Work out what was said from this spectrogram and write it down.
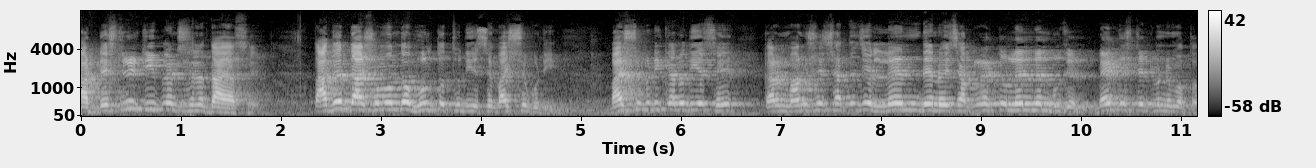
আর ডেস্টিনি টি প্ল্যান্টেশনের দায় আছে। তাদের দায় সম্বন্ধেও ভুল তথ্য দিয়েছে বাইশশো কোটি। বাইশশো কোটি কেন দিয়েছে? কারণ মানুষের সাথে যে লেনদেন হয়েছে, আপনারা একটু লেনদেন বুঝেন। ব্যাংক স্টেটমেন্টের মতো।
